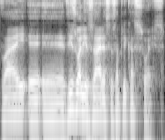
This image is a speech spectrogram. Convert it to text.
vai é, é, visualizar essas aplicações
